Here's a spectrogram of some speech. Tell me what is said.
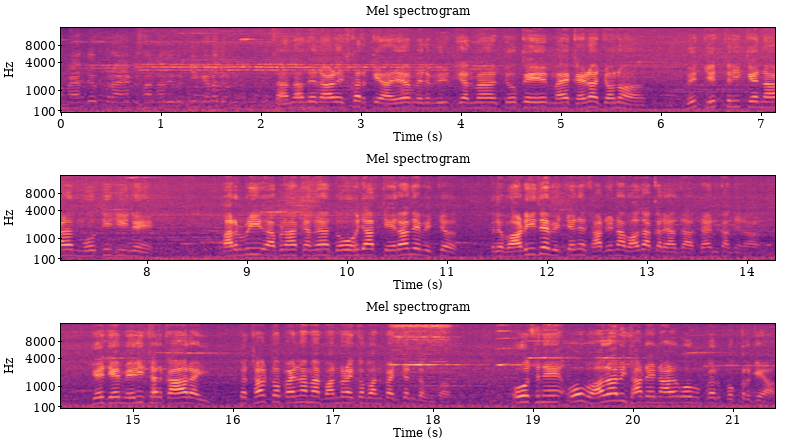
ਹਮਾਇਤ ਦੇ ਉੱਪਰ ਆਏ ਕਿਸਾਨਾਂ ਦੇ ਵਿੱਚ ਕੀ ਕਹਿਣਾ ਚਾਹੁੰਦੇ ਹੋ? ਕਿਸਾਨਾਂ ਦੇ ਨਾਲ ਇਸ ਕਰਕੇ ਆਏ ਆ, ਮੇਰੇ ਵੀਰ ਕਰਮਾ ਕਿਉਂਕਿ ਮੈਂ ਕਹਿਣਾ ਚਾਹੁੰਦਾ ਵੀ ਜਿਸ ਤਰੀਕੇ ਨਾਲ ਮੋਦੀ ਜੀ ਨੇ ਫਰਵਰੀ ਆਪਣਾ ਕਹਿੰਦਾ 2013 ਦੇ ਵਿੱਚ ਰਿਵਾੜੀ ਦੇ ਵਿੱਚ ਇਹਨੇ ਸਾਡੇ ਨਾਲ ਵਾਅਦਾ ਕਰਿਆ ਸੀ ਸੈਨਿਕਾਂ ਦੇ ਨਾਲ ਕਿ ਜੇ ਮੇਰੀ ਸਰਕਾਰ ਆਈ ਤਾਂ ਸਭ ਤੋਂ ਪਹਿਲਾਂ ਮੈਂ ਵਨ ਰੈਂਕ ਵਨ ਪੈਨਸ਼ਨ ਦਊਂਗਾ। ਉਸ ਨੇ ਉਹ ਵਾਅਦਾ ਵੀ ਸਾਡੇ ਨਾਲ ਉਹ ਮੁੱਕਰ- ਗਿਆ।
